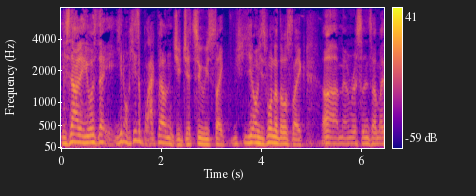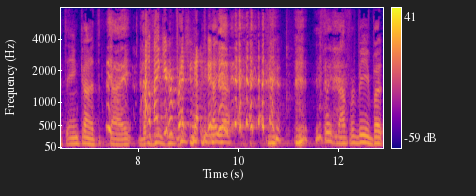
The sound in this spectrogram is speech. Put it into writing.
He's not. He was the. You know, he's a black belt in jujitsu. He's like, you know, he's one of those like, uh, man, wrestling's not my thing kind of guy. I like your impression of him. yeah, yeah. He's like not for me, but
